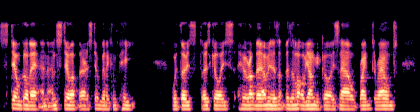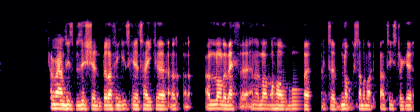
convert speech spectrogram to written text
still got it and, and still up there and still going to compete with those those guys who are up there. I mean, there's there's a lot of younger guys now ranked around around his position, but I think it's going to take a, a, a lot of effort and a lot of hard work to knock someone like Bautista Agut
